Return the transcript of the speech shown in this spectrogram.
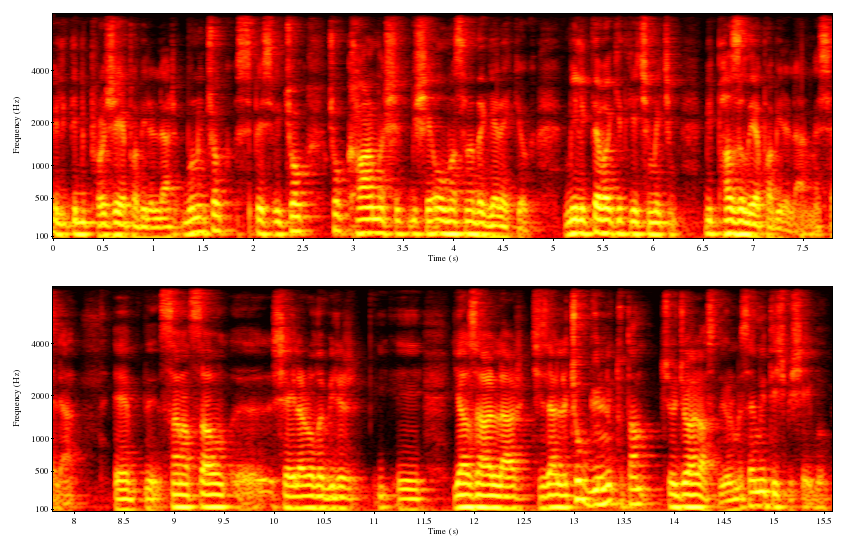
birlikte bir proje yapabilirler. Bunun çok spesifik, çok çok karmaşık bir şey olmasına da gerek yok. Birlikte vakit geçirmek için bir puzzle yapabilirler mesela. E, sanatsal e, şeyler olabilir, e, yazarlar, çizerler. Çok günlük tutan çocuğa rastlıyorum. Mesela müthiş bir şey bu.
